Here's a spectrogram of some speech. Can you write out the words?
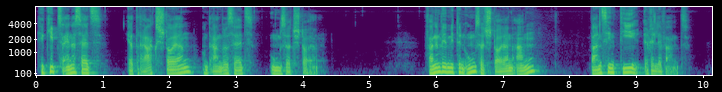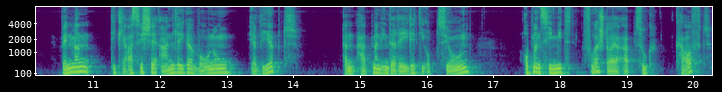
Hier gibt es einerseits Ertragssteuern und andererseits Umsatzsteuern. Fangen wir mit den Umsatzsteuern an. Wann sind die relevant? Wenn man die klassische Anlegerwohnung erwirbt dann hat man in der Regel die Option, ob man sie mit Vorsteuerabzug kauft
